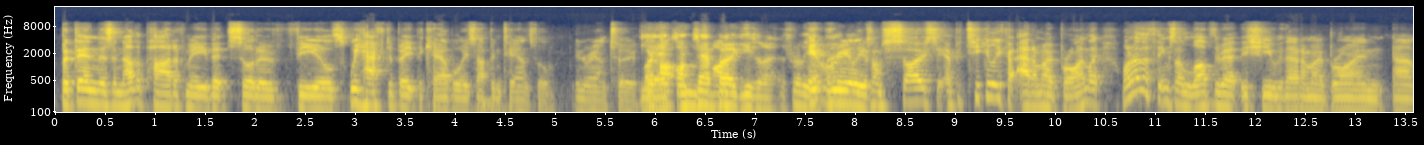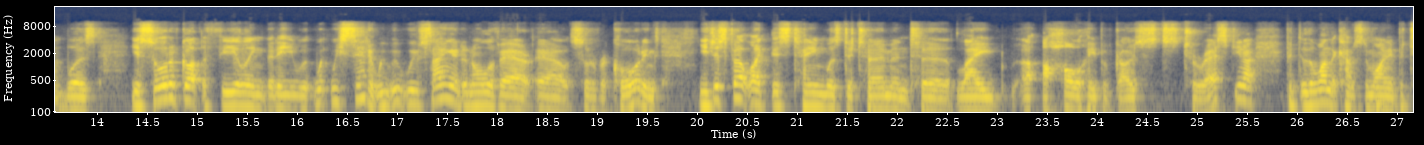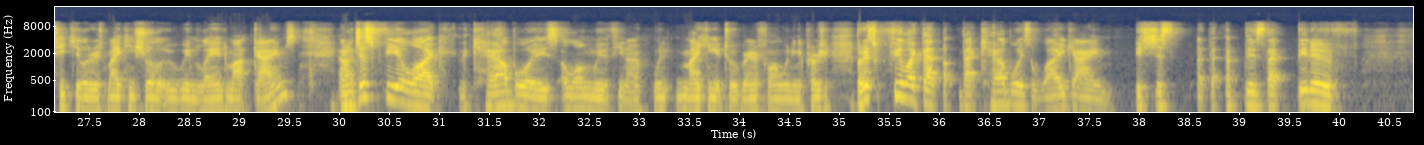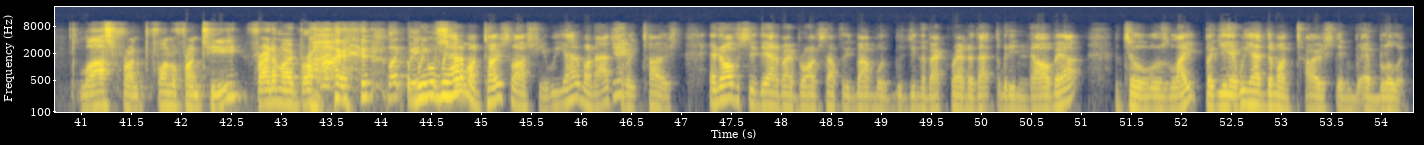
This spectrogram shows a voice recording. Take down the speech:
But then there's another part of me that sort of feels we have to beat the Cowboys up in Townsville in round two. Like, yeah, it's, I'm, it's our bogey, isn't it? It's really it really is. I'm so sick, and particularly for Adam O'Brien. Like one of the things I loved about this year with Adam O'Brien um, was you sort of got the feeling that he. We, we said it. We, we, we were saying it in all of our our sort of recordings you just felt like this team was determined to lay a, a, whole heap of ghosts to rest. You know, but the one that comes to mind in particular is making sure that we win landmark games. And I just feel like the Cowboys, along with you know making it to a grand final, winning a premiership, but I just feel like that that Cowboys away game is just uh, uh, there's that bit of last front final frontier for Adam O'Brien. like we, we had him on toast last year. We had him on absolute yeah. toast, and obviously the Adam O'Brien stuff with his mum was, was, in the background of that that we didn't know about until it was late. But yeah, we had them on toast and, and blew it.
